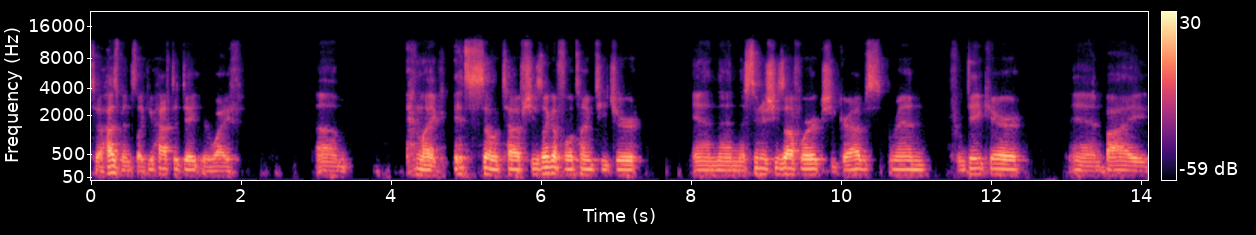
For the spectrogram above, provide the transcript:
to husbands like you have to date your wife. Um and like it's so tough. She's like a full-time teacher and then as soon as she's off work she grabs ren from daycare and by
